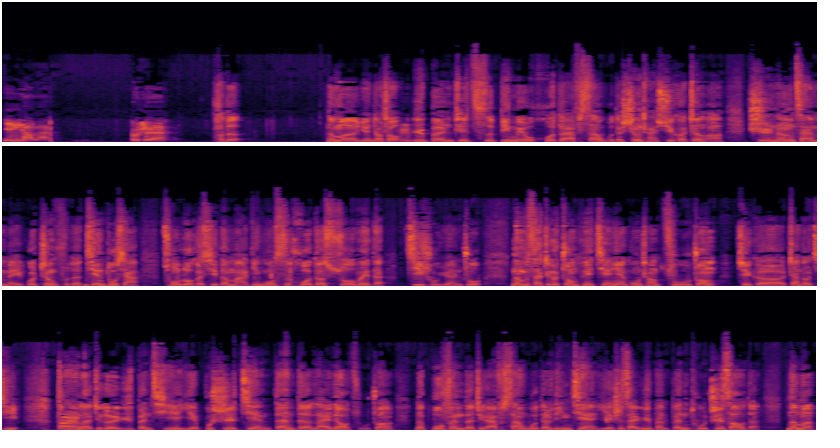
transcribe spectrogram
硬下来。主持人，好的。那么，袁教授，日本这次并没有获得 F 三五的生产许可证啊，只能在美国政府的监督下，从洛克希德马丁公司获得所谓的技术援助。那么，在这个装配检验工厂组装这个战斗机，当然了，这个日本企业也不是简单的来料组装，那部分的这个 F 三五的零件也是在日本本土制造的。那么。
